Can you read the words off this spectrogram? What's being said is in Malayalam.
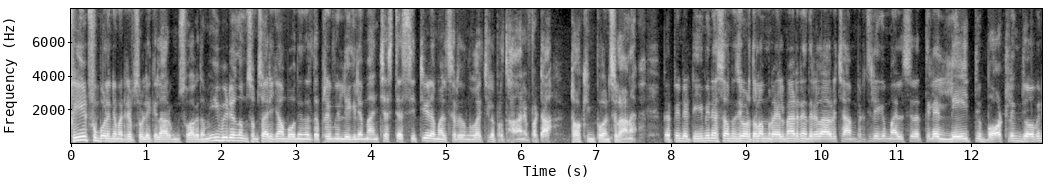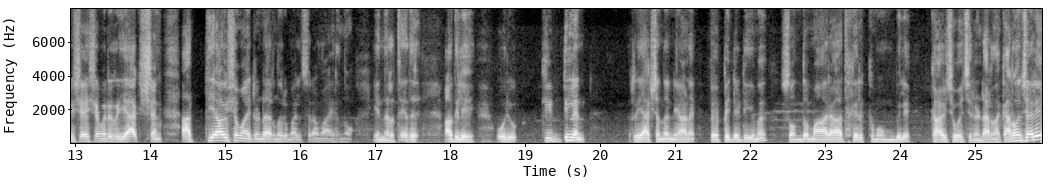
ഫീഡ് ഫുട്ബോളിന്റെ മറ്റൊരു എപ്പിസോഡിലേക്ക് എല്ലാവർക്കും സ്വാഗതം. ഈ വീഡിയോയിൽ നമ്മൾ സംസാരിക്കാൻ പോകുന്ന ഇന്നത്തെ പ്രീമിയർ ലീഗിലെ മാഞ്ചസ്റ്റർ സിറ്റിയുടെ മത്സരത്തിൽ നിന്നുള്ള ചില പ്രധാനപ്പെട്ട ടോക്കിംഗ് പോയിന്റ്സിലാണ് പെപ്പിന്റെ ടീമിനെ സംബന്ധിച്ചിടത്തോളം റയൽ മാഡിനെതിരെയുള്ള ആ ഒരു ചാമ്പ്യൻസ് ലീഗ് മത്സരത്തിലെ ലേറ്റ് ബോട്ട്ലിംഗ് ജോബിന് ശേഷം ഒരു റിയാക്ഷൻ അത്യാവശ്യമായിട്ടുണ്ടായിരുന്ന ഒരു മത്സരമായിരുന്നു ഇന്നലത്തേത്. അതിൽ ഒരു കിഡിലൻ റിയാക്ഷൻ തന്നെയാണ് പെപ്പിന്റെ ടീം സ്വന്തം ആരാധകർക്ക് മുമ്പിൽ കാഴ്ചവെച്ചിട്ടുണ്ടായിരുന്നത്. കാരണം വെച്ചാൽ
